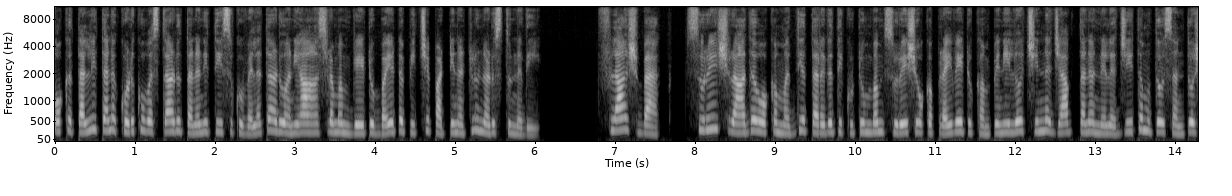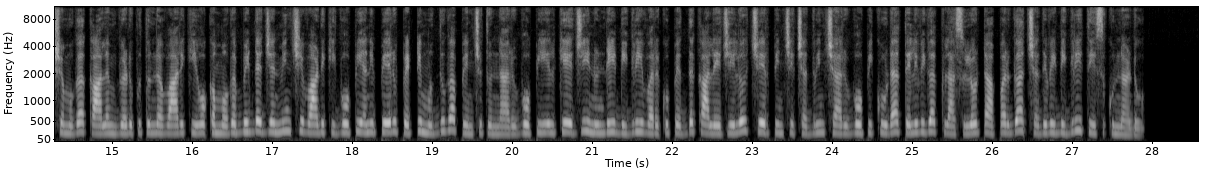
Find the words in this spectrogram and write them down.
ఒక తల్లి తన కొడుకు వస్తాడు తనని తీసుకు వెళతాడు అని ఆ ఆశ్రమం గేటు బయట పిచ్చి పట్టినట్లు నడుస్తున్నది. Flash back. సురేష్ రాధ ఒక మధ్య తరగతి కుటుంబం సురేష్ ఒక ప్రైవేటు కంపెనీలో చిన్న జాబ్ తన నెల జీతముతో సంతోషముగా కాలం గడుపుతున్న వారికి ఒక మొగబిడ్డ జన్మించి వాడికి గోపి అని పేరు పెట్టి ముద్దుగా పెంచుతున్నారు. గోపి ఎల్కేజీ నుండి డిగ్రీ వరకు పెద్ద కాలేజీలో చేర్పించి చదివించారు. గోపి కూడా తెలివిగా క్లాసులో టాపర్గా చదివి డిగ్రీ తీసుకున్నాడు.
